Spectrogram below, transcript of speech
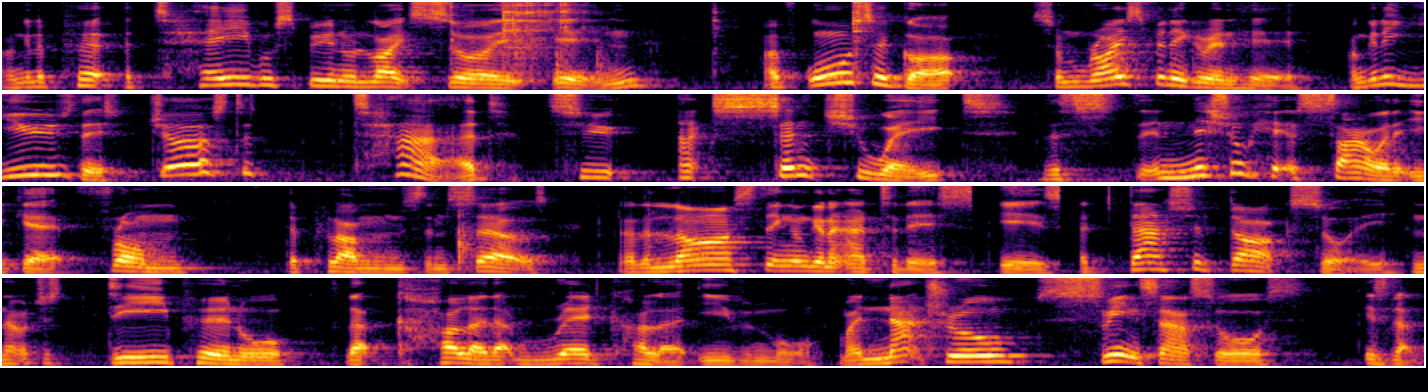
I'm going to put a tablespoon of light soy in. I've also got some rice vinegar in here. I'm going to use this just a tad to accentuate this, the initial hit of sour that you get from the plums themselves. Now the last thing I'm going to add to this is a dash of dark soy, and that will just deepen or that color, that red color even more. My natural sweet and sour sauce is done.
